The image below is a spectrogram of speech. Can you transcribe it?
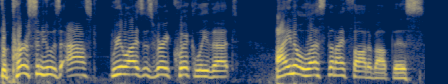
the person who is asked realizes very quickly that I know less than I thought about this.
